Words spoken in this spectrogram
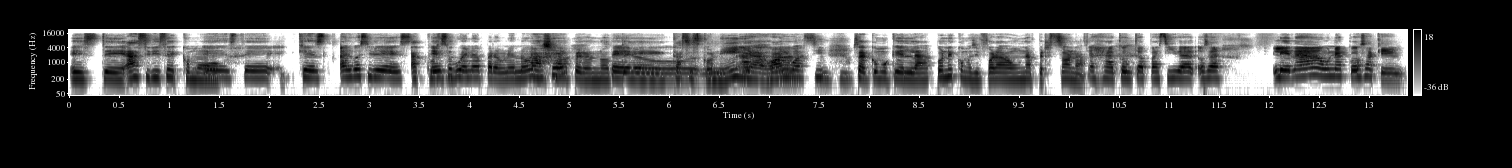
este, ah, sí dice como, Este, que es algo así de es, buena para una noche. ajá, pero no pero- te cases con ella o algo así. O sea, como que la pone como si fuera una persona. Ajá, con capacidad, o sea, le da una cosa que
